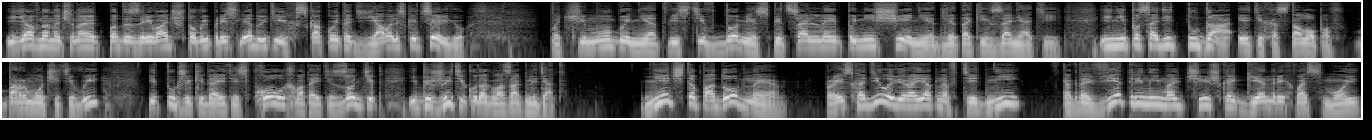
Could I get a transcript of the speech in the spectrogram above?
и явно начинают подозревать, что вы преследуете их с какой-то дьявольской целью. Почему бы не отвести в доме специальное помещение для таких занятий и не посадить туда этих остолопов? Бормочете вы и тут же кидаетесь в холл, хватаете зонтик и бежите, куда глаза глядят. Нечто подобное происходило, вероятно, в те дни, когда ветреный мальчишка Генрих VIII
